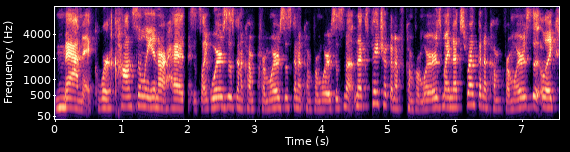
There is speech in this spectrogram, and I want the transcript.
manic, we're constantly in our heads. It's like, where's this going to come from? Where's this going to come from? Where's this next paycheck going to come from? Where is my next rent going to come from? Where is the like,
